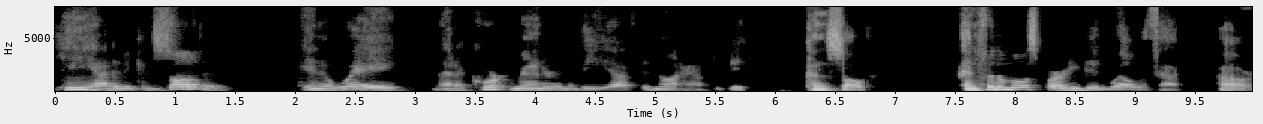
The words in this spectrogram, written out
he had to be consulted in a way that a corps commander in the BEF did not have to be consulted. And for the most part, he did well with that power.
